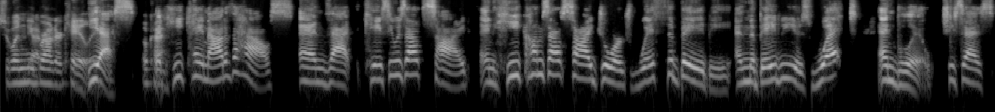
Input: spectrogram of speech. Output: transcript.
She when he Yeah. brought her Caylee. Yes. Okay. That he came out of the house and that Casey was outside and he comes outside, George, with the baby, and the baby is wet and blue. She says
